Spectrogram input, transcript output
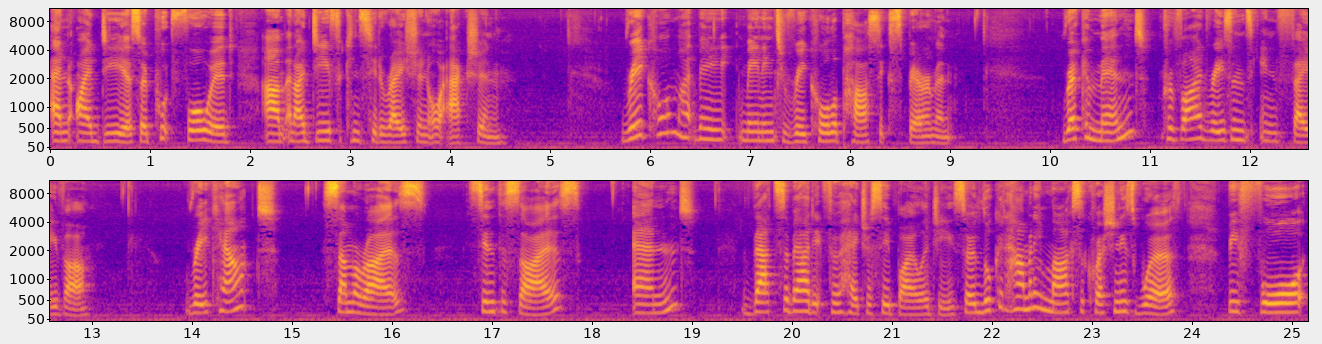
an idea. So put forward um, an idea for consideration or action. Recall might be meaning to recall a past experiment. Recommend, provide reasons in favour. Recount, summarise, synthesise, and that's about it for HSC biology. So look at how many marks the question is worth before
